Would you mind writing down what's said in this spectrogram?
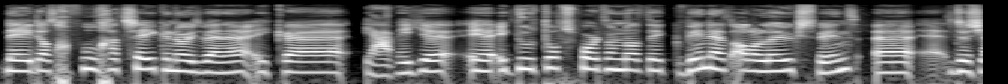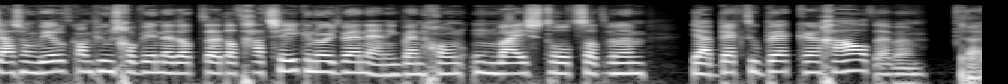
Nee, dat gevoel gaat zeker nooit wennen. Ik, uh, ja, weet je, eh, ik doe topsport omdat ik winnen het allerleukst vind. Uh, dus ja, zo'n wereldkampioenschap winnen, dat, uh, dat gaat zeker nooit wennen. En ik ben gewoon onwijs trots dat we hem ja, back-to-back -back, gehaald hebben. Ja,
